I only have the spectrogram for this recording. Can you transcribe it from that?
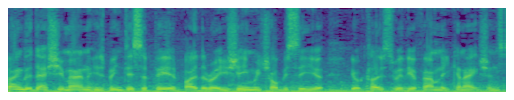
Bangladeshi man who's been disappeared by the regime, which obviously you're, you're close with your family connections.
